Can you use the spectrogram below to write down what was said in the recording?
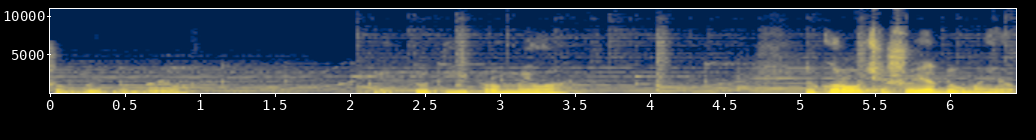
Щоб видно було. Я тут її промила. Ну, коротше, що я думаю?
